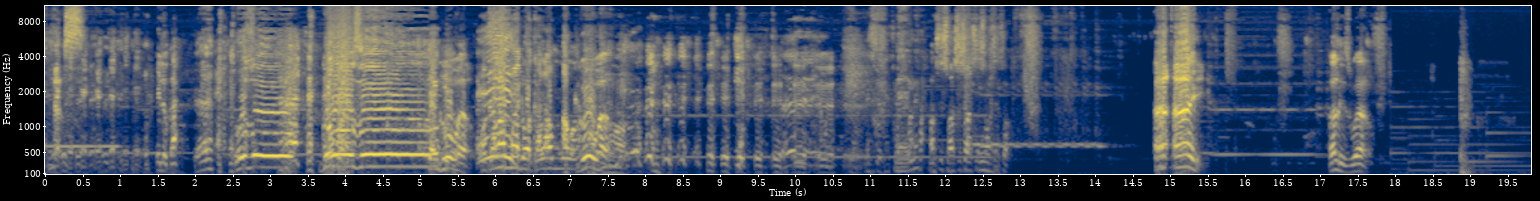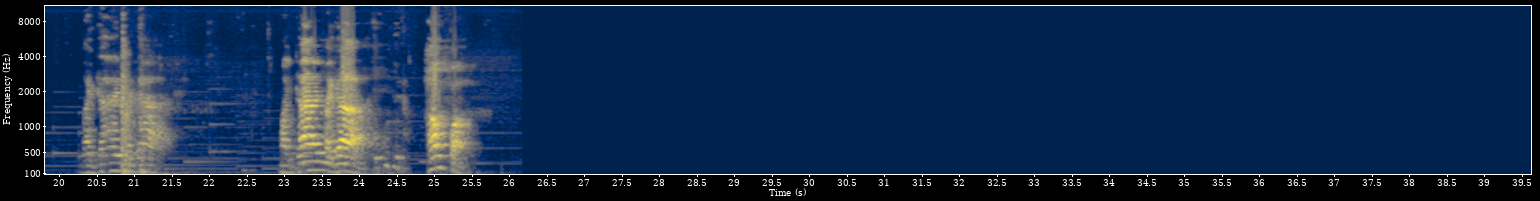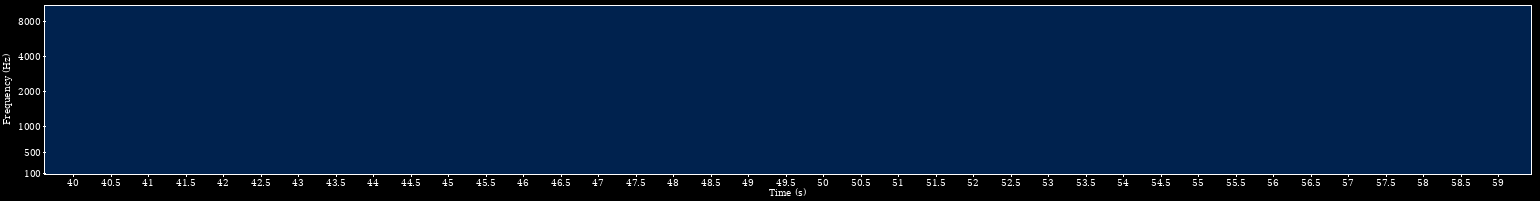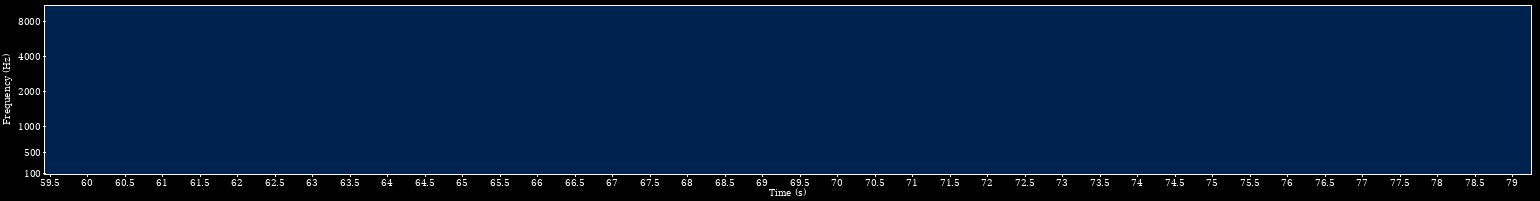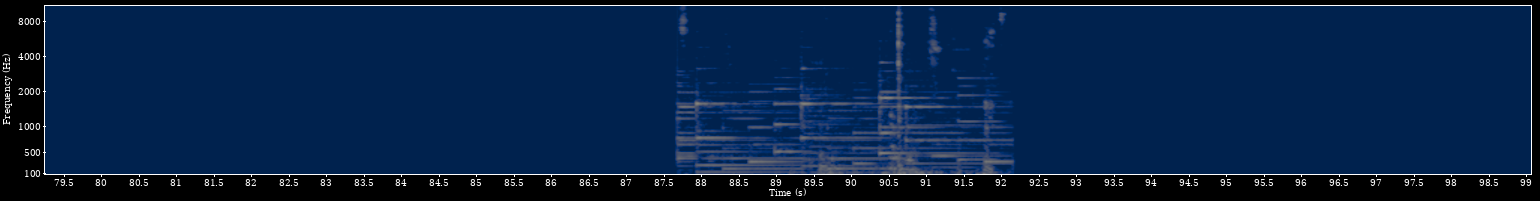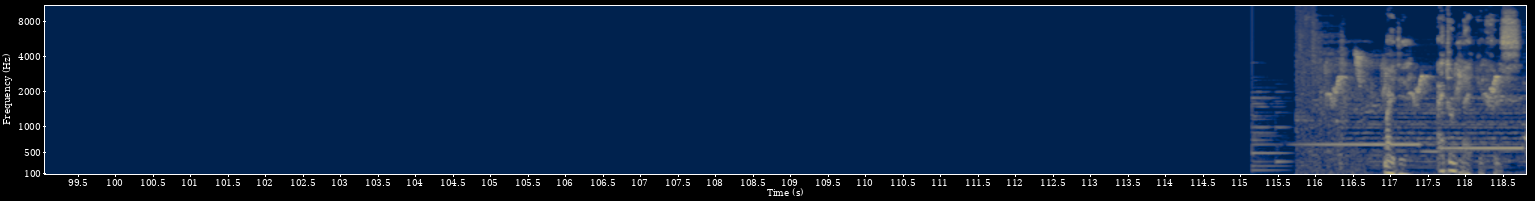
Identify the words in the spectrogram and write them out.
Yes. Hey, look, ah. Ozo! Go Ozo! Thank you. Go well. Wakala mmadụ, wakala mmụọ. Go well. Ọsịsọ, ọsịsọ, ọsịsọ, ọsịsọ. Uh, aye. All is well. My guy, my guy. My guy, my guy. How far? My dear, I don't like your face.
